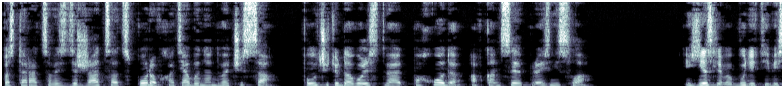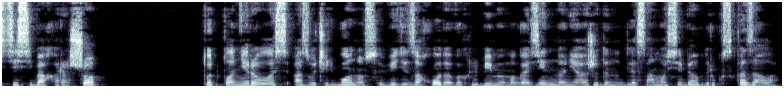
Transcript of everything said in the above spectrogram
постараться воздержаться от споров хотя бы на два часа, получить удовольствие от похода, а в конце произнесла. И если вы будете вести себя хорошо... Тут планировалось озвучить бонус в виде захода в их любимый магазин, но неожиданно для самой себя вдруг сказала.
